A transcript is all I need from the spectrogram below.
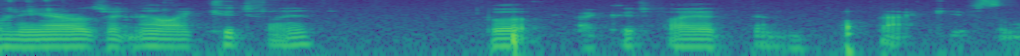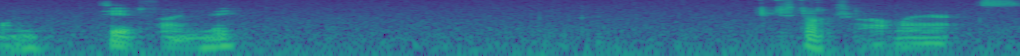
many arrows right now I could fire, but I could fire them back if someone did find me. Just gonna try out my axe.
